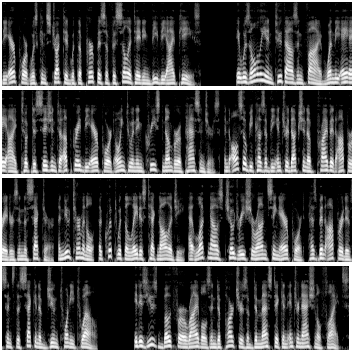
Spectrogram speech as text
The airport was constructed with the purpose of facilitating VVIPs. It was only in 2005 when the AAI took decision to upgrade the airport owing to an increased number of passengers, and also because of the introduction of private operators in the sector. A new terminal, equipped with the latest technology, at Lucknow's Chaudhry Charan Singh Airport, has been operative since 2 June 2012. It is used both for arrivals and departures of domestic and international flights.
